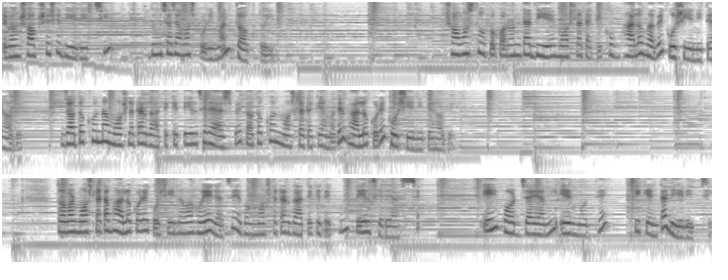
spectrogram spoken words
এবং সবশেষে দিয়ে দিচ্ছি দু চা চামচ পরিমাণ টক দই। সমস্ত উপকরণটা দিয়ে মশলাটাকে খুব ভালোভাবে কষিয়ে নিতে হবে। যতক্ষণ না মশলাটার গা থেকে তেল ছেড়ে আসবে, ততক্ষণ মশলাটাকে আমাদের ভালো করে কষিয়ে নিতে হবে। তো আমার মশলাটা ভালো করে কষিয়ে নেওয়া হয়ে গেছে এবং মশলাটার গা থেকে দেখুন তেল ছেড়ে আসছে। এই পর্যায়ে আমি এর মধ্যে চিকেনটা দিয়ে দিচ্ছি।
